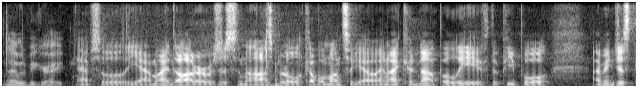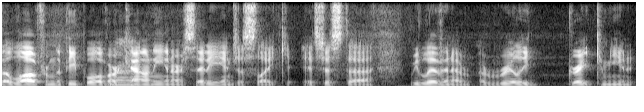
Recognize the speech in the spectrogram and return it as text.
that would be great. Absolutely. Yeah, my daughter was just in the hospital a couple months ago, and I could not believe the people. I mean, just the love from the people of our Right. county and our city, and just like it's just uh, we live in a, a really great community,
